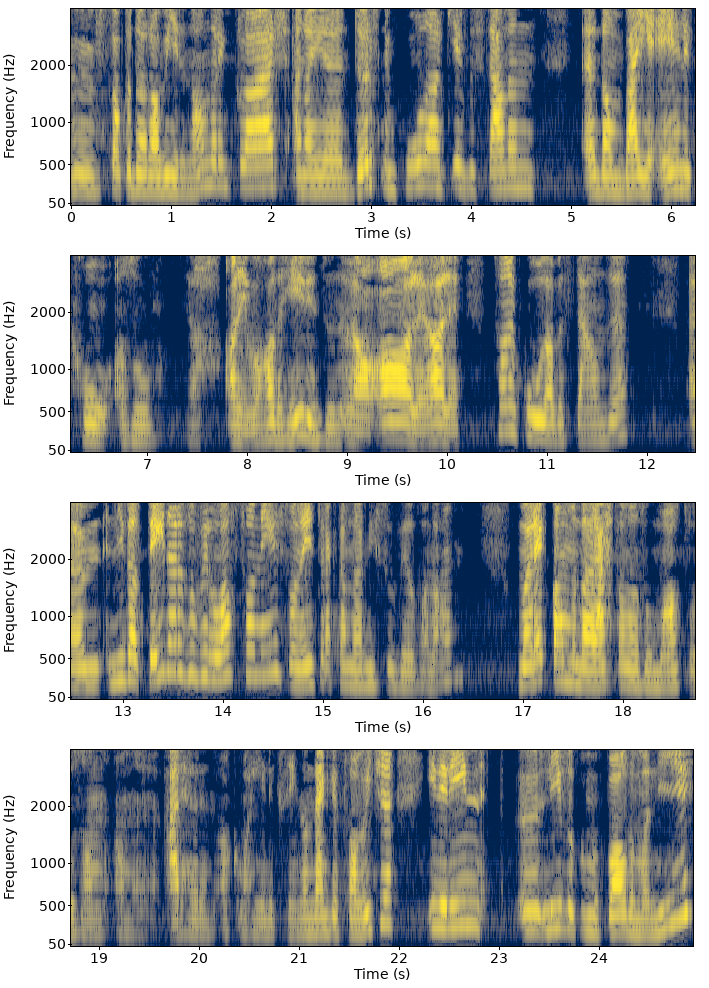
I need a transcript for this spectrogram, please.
uh, staat er daar alweer een ander in klaar. En als je durft een cola een keer bestellen, uh, dan ben je eigenlijk gewoon, also, ja, allee, wat hadden hij doen? Ja, allee, allee. Het is een cola bestellen, ze. Um, niet dat hij daar zoveel last van heeft, want hij trekt hem daar niet zoveel van aan. Maar ik kan me daar echt dan zo maatloos aan, aan uh, ergeren, als ik mag eerlijk zijn. Dan denk ik van, weet je, iedereen uh, leeft op een bepaalde manier.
